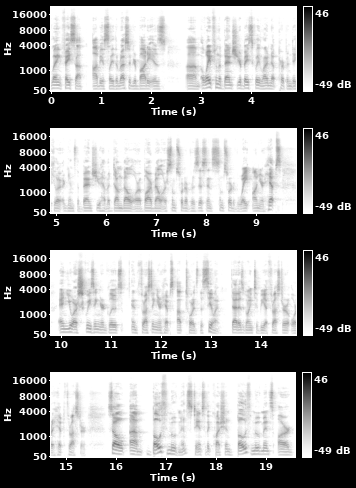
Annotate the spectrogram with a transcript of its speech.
laying face up. Obviously, the rest of your body is um, away from the bench. You're basically lined up perpendicular against the bench. You have a dumbbell or a barbell or some sort of resistance, some sort of weight on your hips, and you are squeezing your glutes and thrusting your hips up towards the ceiling. That is going to be a thruster or a hip thruster. So, um, both movements, to answer the question, both movements are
